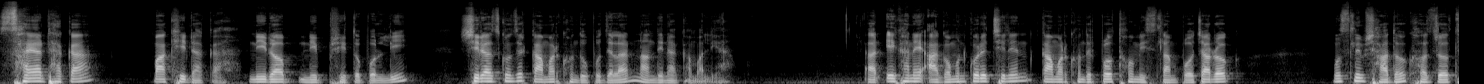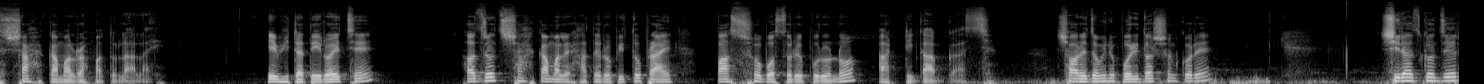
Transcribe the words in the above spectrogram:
ছায়া ঢাকা, পাখি ডাকা নীরব নিভৃত পল্লী, সিরাজগঞ্জের কামারখন্দ উপজেলার নান্দিনা কামালিয়া। আর এখানে আগমন করেছিলেন কামারখন্দের প্রথম ইসলাম প্রচারক, মুসলিম সাধক হজরত শাহ কামাল রহমাতুল্লা আলাই এ ভিটাতেই রয়েছে হজরত শাহ কামালের হাতে রোপিত প্রায় পাঁচশো বছরের পুরনো আটটি গাব গাছ। সরেজমিনে পরিদর্শন করে সিরাজগঞ্জের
